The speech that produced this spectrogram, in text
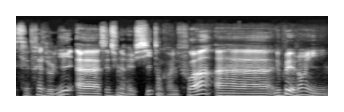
C'est très joli. Euh, c'est une réussite, encore une fois. Euh, du coup, les gens, ils,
